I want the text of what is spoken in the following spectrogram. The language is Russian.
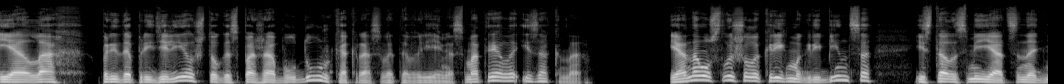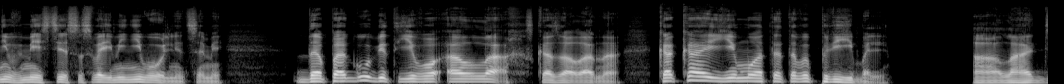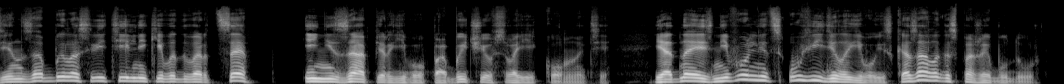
И Аллах предопределил, что госпожа Будур как раз в это время смотрела из окна. И она услышала крик магребинца и стала смеяться над ним вместе со своими невольницами. «Да погубит его Аллах», — сказала она, — «какая ему от этого прибыль?» А Алладин забыл о светильнике во дворце и не запер его по обычаю в своей комнате. И одна из невольниц увидела его и сказала госпоже Будур,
